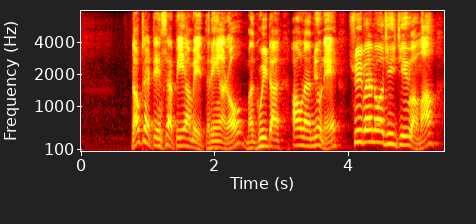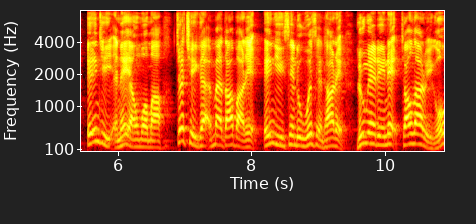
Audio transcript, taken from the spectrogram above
။နောက်ထပ်တင်ဆက်ပေးရမယ့်သတင်းကတော့မကွေးတိုင်းအောင်လံမြို့နယ်ရွှေပန်းတော်ကြီးကျေးရွာမှာအင်ဂျီအနဲ့ရောင်ပေါ်မှာကြက်ချေကအမှတ်သားပါတဲ့အင်ဂျီစင်တူဝစ်ဆင်ထားတဲ့လူငယ်တွေနဲ့ចောင်းသားတွေကို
